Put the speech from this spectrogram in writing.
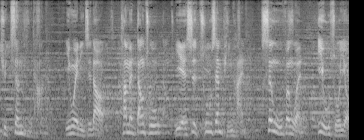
去征服他，因为你知道他们当初也是出身贫寒，身无分文，一无所有。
